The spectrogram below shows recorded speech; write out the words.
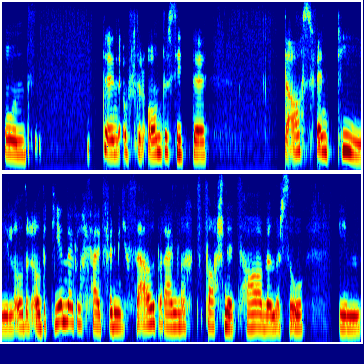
und dann auf der anderen Seite das Ventil oder, oder die Möglichkeit für mich selber eigentlich fast nicht zu haben, weil wir so im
